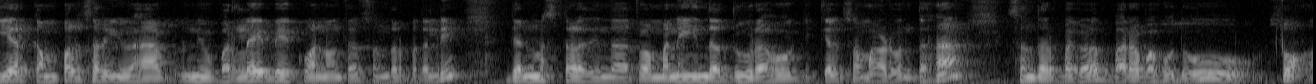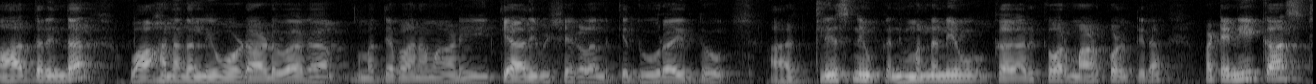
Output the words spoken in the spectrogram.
ಇಯರ್ ಕಂಪಲ್ಸರಿ ಯು ಹ್ಯಾವ್ ನೀವು ಬರಲೇಬೇಕು ಅನ್ನುವಂಥ ಸಂದರ್ಭದಲ್ಲಿ ಜನ್ಮಸ್ಥಳದಿಂದ ಅಥವಾ ಮನೆಯಿಂದ ದೂರ ಹೋಗಿ ಕೆಲಸ ಮಾಡುವಂತಹ ಸಂದರ್ಭಗಳು ಬರಬಹುದು. ಸೊ ಆದ್ದರಿಂದ ವಾಹನದಲ್ಲಿ ಓಡಾಡುವಾಗ ಮದ್ಯಪಾನ ಮಾಡಿ ಇತ್ಯಾದಿ ವಿಷಯಗಳಕ್ಕೆ ದೂರ ಇದ್ದು ಅಟ್ಲೀಸ್ಟ್ ನೀವು ನಿಮ್ಮನ್ನು ನೀವು ರಿಕವರ್ ಮಾಡ್ಕೊಳ್ತೀರಾ? ಬಟ್ ಎನಿ ಕಾಸ್ಟ್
